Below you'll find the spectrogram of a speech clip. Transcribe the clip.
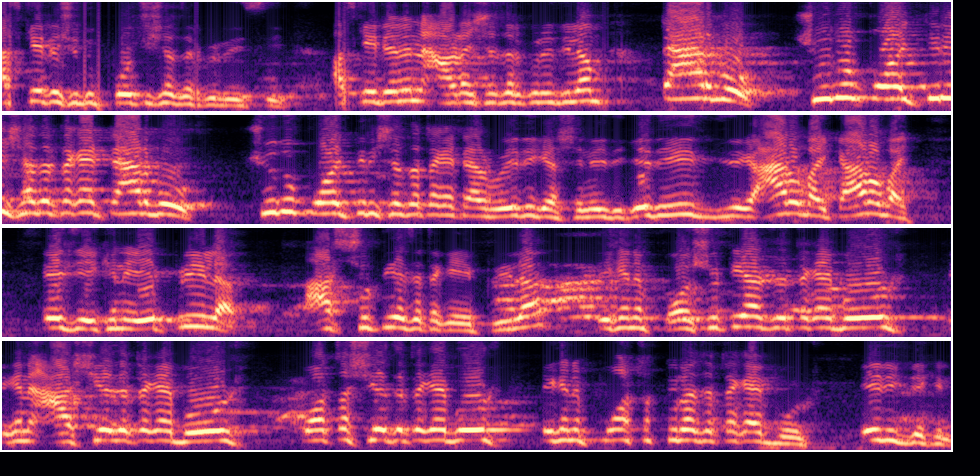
আজকে এটা শুধু পঁচিশ হাজার করে দিচ্ছি আজকে এটা নেন আড়াইশ হাজার করে দিলাম। টার্বো শুধু পঁয়ত্রিশ হাজার টাকায় টার্বো শুধু পঁয়ত্রিশ হাজার টাকায় টার্বো এদিকে আসেন, এইদিকে এইদিকে আরও বাইক আরও বাইক এই যে এখানে এপ্রিলা আটষট্টি হাজার টাকায় এপ্রিলা এখানে পঁয়ষট্টি হাজার টাকায় বোর্ড এখানে আশি হাজার টাকায় বোল্ট পঁচাশি হাজার টাকায় বোল্ট এখানে পঁচাত্তর হাজার টাকায় বোল্ট এদিক দেখেন,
